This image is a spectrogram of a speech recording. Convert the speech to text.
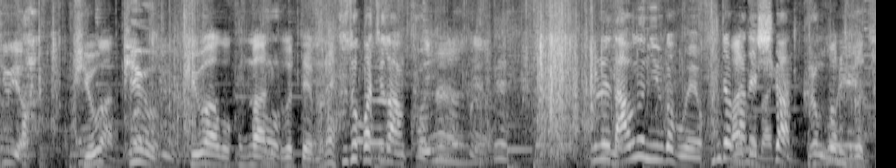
view요. view? view view하고 공간 어. 그것 때문에. 구속받지도 않고. 네. 그 런데 나오는 이유가 뭐예요? 혼자만의 맞아, 맞아. 시간 그런 거. 그거는 그렇지.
